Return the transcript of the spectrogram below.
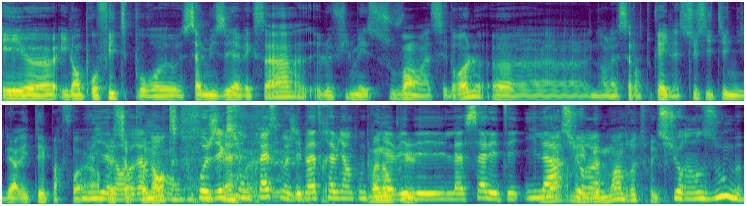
Et euh, il en profite pour euh, s'amuser avec ça. Le film est souvent assez drôle. Euh, dans la salle, en tout cas, il a suscité une hilarité parfois Oui, un peu alors surprenante. vraiment, en projection presse, moi j'ai pas très bien compris. Moi non il y avait plus. des... La salle était hilar Hilar, sur, le moindre truc. sur un zoom.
